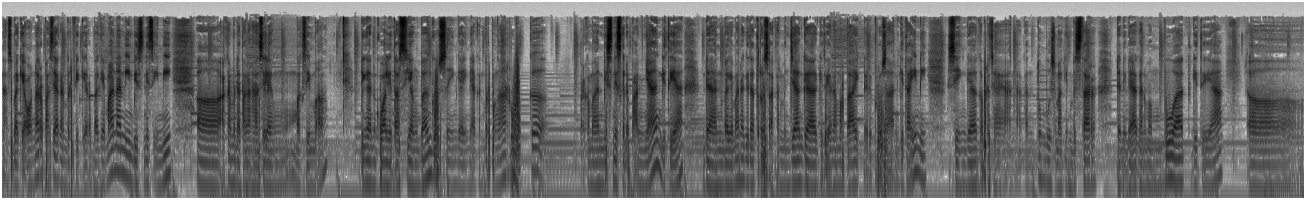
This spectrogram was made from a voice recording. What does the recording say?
Nah, sebagai owner pasti akan berpikir bagaimana nih bisnis ini uh, akan mendatangkan hasil yang maksimal dengan kualitas yang bagus sehingga ini akan berpengaruh ke perkembangan bisnis ke depannya gitu ya. Dan bagaimana kita terus akan menjaga gitu ya nama baik dari perusahaan kita ini sehingga kepercayaan akan tumbuh semakin besar dan ini akan membuat gitu ya uh,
